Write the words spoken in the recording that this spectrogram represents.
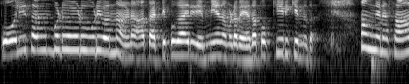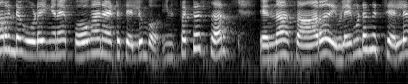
പോലീസ് അകമ്പടിയോടുകൂടി വന്നാണ് ആ തട്ടിപ്പുകാരി രമ്യയെ നമ്മുടെ വേദ പൊക്കിയിരിക്കുന്നത്. അങ്ങനെ സാറിന്റെ കൂടെ ഇങ്ങനെ പോകാനായിട്ട് ചെല്ലുമ്പോൾ ഇൻസ്പെക്ടർ സാർ എന്നാ സാറ് ഇവളെയും കൊണ്ട് അങ്ങ് ചെല്ല്.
